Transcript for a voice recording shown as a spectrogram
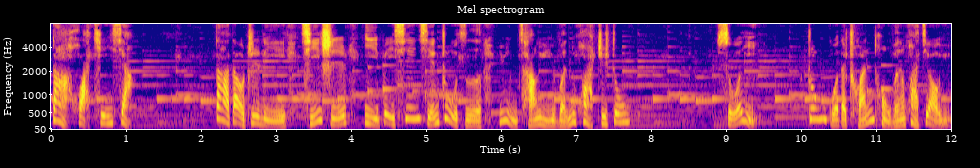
大化天下。”大道之理，其实已被先贤诸子蕴藏于文化之中。所以，中国的传统文化教育，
